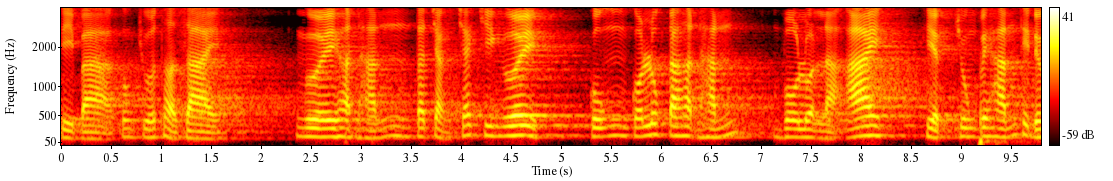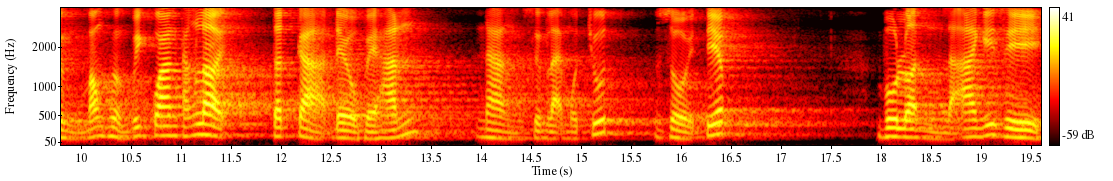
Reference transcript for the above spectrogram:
Tỷ bà công chúa thở dài người hận hắn ta chẳng trách chi ngươi Cũng có lúc ta hận hắn Vô luận là ai hiệp chung với hắn thì đừng mong hưởng vinh quang thắng lợi, tất cả đều về hắn. Nàng dừng lại một chút rồi tiếp. Vô luận là ai nghĩ gì,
